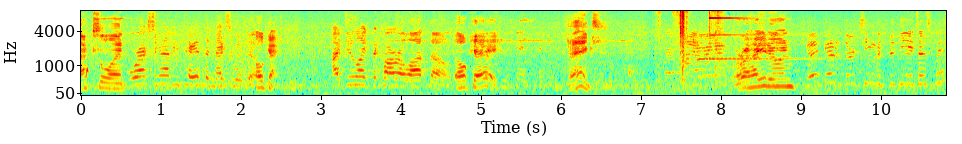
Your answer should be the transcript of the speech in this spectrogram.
Excellent. We're actually gonna have you pay at the next window. Okay. I do like the car a lot though. Okay. Thanks. All right, how you doing? Good, good. 13 with 58 cents, please.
